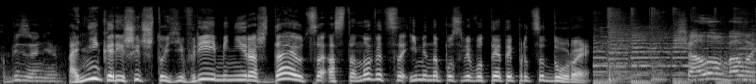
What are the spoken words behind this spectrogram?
Обрезание. А Ника решит, что евреями не рождаются, а становятся именно после вот этой процедуры. Шалом, Володь.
